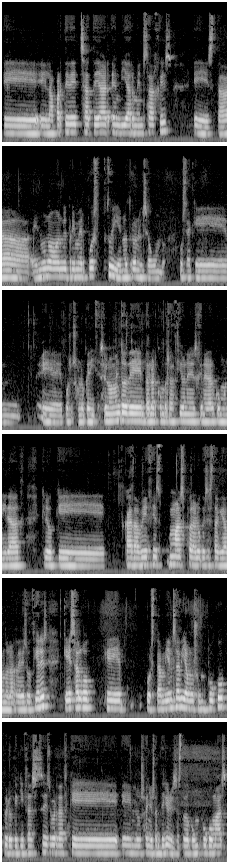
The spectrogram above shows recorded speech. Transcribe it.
eh, en la parte de chatear, enviar mensajes, eh, está en uno en el primer puesto y en otro en el segundo. O sea que, mm, eh, pues eso, lo que dices, el momento de entablar conversaciones, generar comunidad, Creo que cada vez es más para lo que se está quedando las redes sociales, que es algo que pues también sabíamos un poco, pero que quizás es verdad que en los años anteriores ha estado como un poco más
